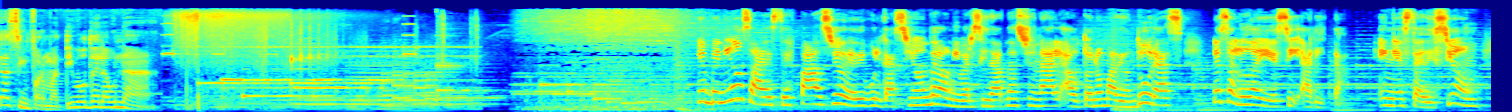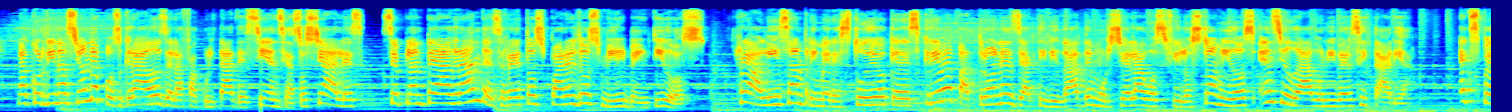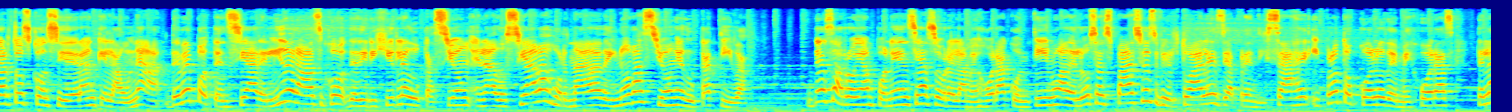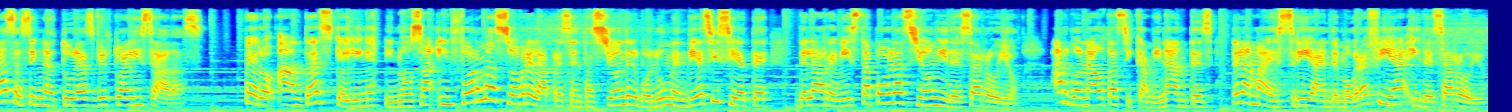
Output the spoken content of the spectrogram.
informativo de la UNA. Bienvenidos a este espacio de divulgación de la Universidad Nacional Autónoma de Honduras. Les saluda Jessy Arita. En esta edición, la coordinación de posgrados de la Facultad de Ciencias Sociales se plantea grandes retos para el 2022. Realizan primer estudio que describe patrones de actividad de murciélagos filostómidos en Ciudad Universitaria. Expertos consideran que la UNA debe potenciar el liderazgo de dirigir la educación en la doceava jornada de innovación educativa. Desarrollan ponencias sobre la mejora continua de los espacios virtuales de aprendizaje y protocolo de mejoras de las asignaturas virtualizadas. Pero antes, Kaylin Espinosa informa sobre la presentación del volumen 17 de la revista Población y Desarrollo, Argonautas y Caminantes de la Maestría en Demografía y Desarrollo.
